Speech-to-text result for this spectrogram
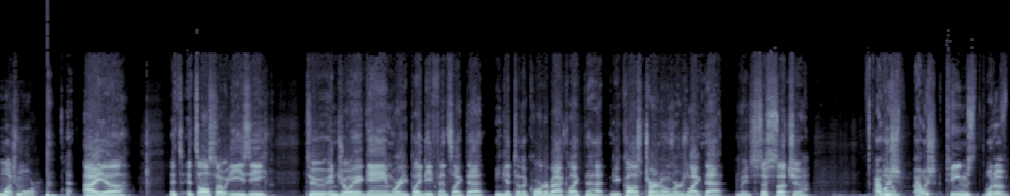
much more. I uh it's it's also easy to enjoy a game where you play defense like that. You get to the quarterback like that. You cause turnovers like that. I mean, it's just such a I wish I wish teams would have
